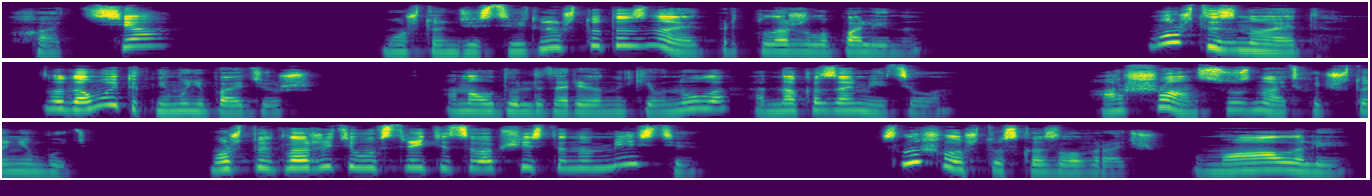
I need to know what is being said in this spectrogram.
Хотя... Может, он действительно что-то знает, предположила Полина. Может, и знает, но домой ты к нему не пойдешь. Она удовлетворенно кивнула, однако заметила. А шанс узнать хоть что-нибудь? Может, предложить ему встретиться в общественном месте? Слышала, что сказал врач? Мало ли.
